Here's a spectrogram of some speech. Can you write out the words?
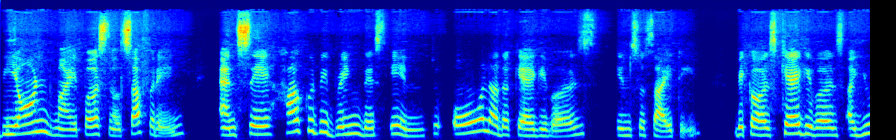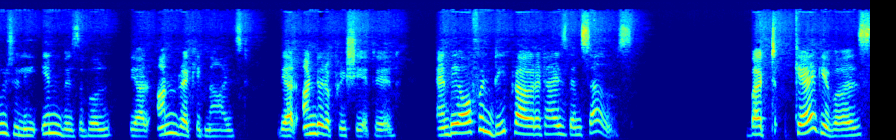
beyond my personal suffering and say, how could we bring this in to all other caregivers in society? Because caregivers are usually invisible, they are unrecognized, they are underappreciated, and they often deprioritize themselves. But caregivers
